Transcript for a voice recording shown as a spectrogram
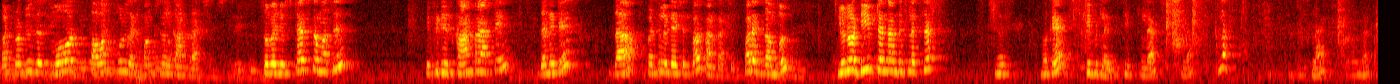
but produces more powerful and functional contractions. So when you stretch the muscle, if it is contracting, then it is the facilitation for contraction. For example, you know deep tendon reflexes? Yes. Okay, keep it like this, keep it relaxed, relax, relax, relax, relax.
